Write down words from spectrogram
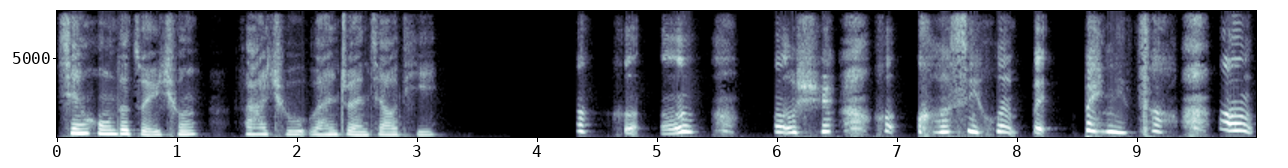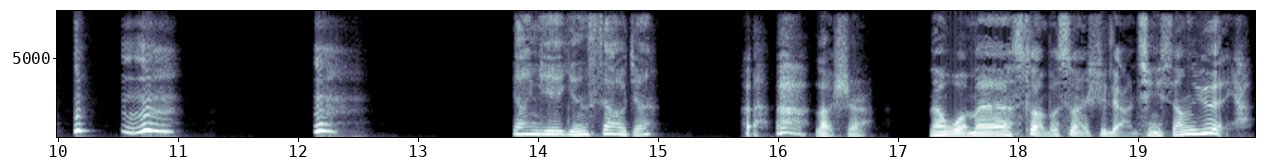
鲜红的嘴唇发出婉转娇啼。嗯，老师，好好喜欢被被你操。嗯嗯嗯嗯。杨爷淫笑着，老师，那我们算不算是两情相悦呀？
